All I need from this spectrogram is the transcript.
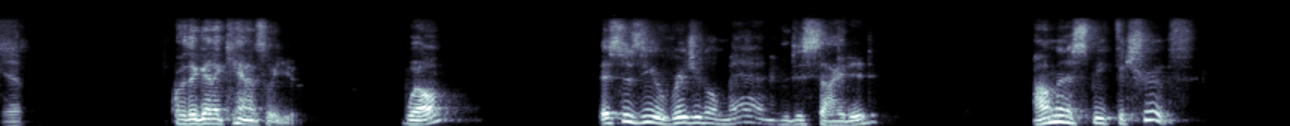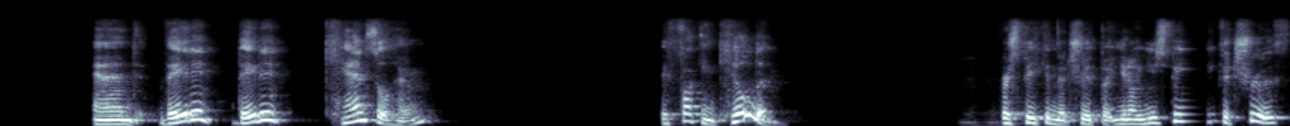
Yep. or they're going to cancel you well this is the original man who decided i'm going to speak the truth. And they didn't they didn't cancel him. They fucking killed him Mhm. for speaking the truth. But you know you speak the truth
